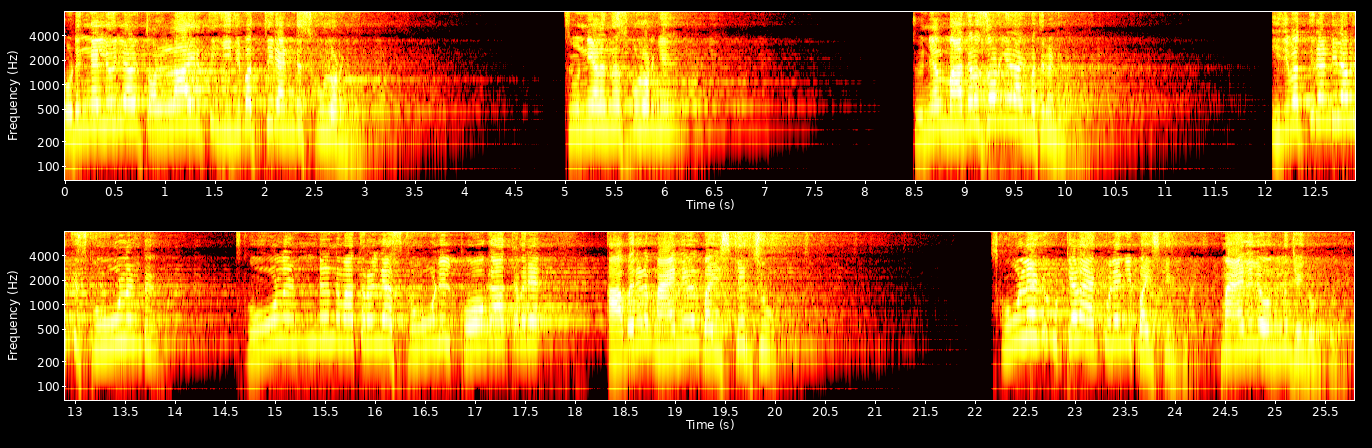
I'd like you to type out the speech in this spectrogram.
കൊടുങ്ങല്ലൂരിൽ അവർ തൊള്ളായിരത്തി ഇരുപത്തിരണ്ട് സ്കൂൾ തുടങ്ങി. സുനിയൽ എന്ന സ്കൂൾ തുടങ്ങി. സുന്നിയൽ മദ്രസ തുടങ്ങിയത് അമ്പത്തിരണ്ടിലാണ് ഇരുപത്തിരണ്ടിൽ അവർക്ക് സ്കൂളുണ്ട് സ്കൂളുണ്ട് എന്ന് മാത്രമല്ല സ്കൂളിൽ പോകാത്തവരെ അവരുടെ മാനുകൾ ബഹിഷ്കരിച്ചു. സ്കൂളിലേക്ക് കുട്ടികളെ അയക്കൂലെങ്കിൽ ബഹിഷ്കരിക്കും. മാലിൽ ഒന്നും ചെയ്തു കൊടുക്കൂല.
